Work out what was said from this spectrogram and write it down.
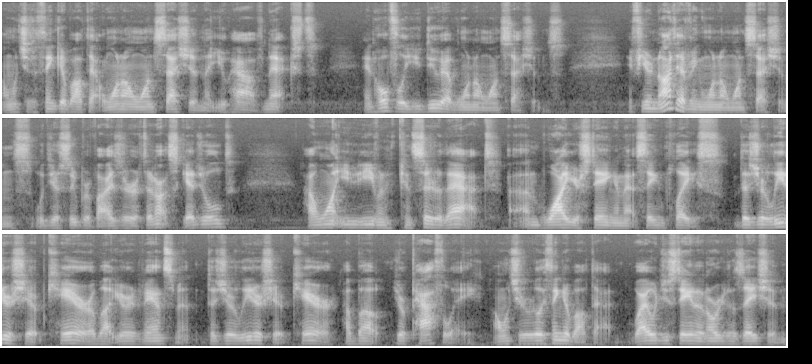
I want you to think about that one on one session that you have next. And hopefully, you do have one on one sessions. If you're not having one on one sessions with your supervisor, if they're not scheduled, I want you to even consider that and why you're staying in that same place. Does your leadership care about your advancement? Does your leadership care about your pathway? I want you to really think about that. Why would you stay in an organization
